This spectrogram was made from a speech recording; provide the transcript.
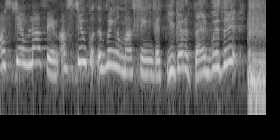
I still love him. I've still got the ring on my finger. You go to bed with it?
